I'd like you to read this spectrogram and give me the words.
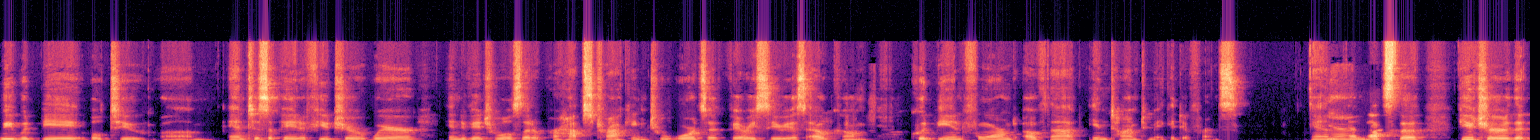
we would be able to um, anticipate a future where individuals that are perhaps tracking towards a very serious outcome could be informed of that in time to make a difference. And, yeah. and that's the future that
